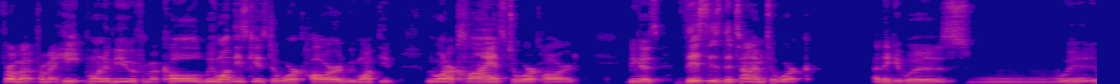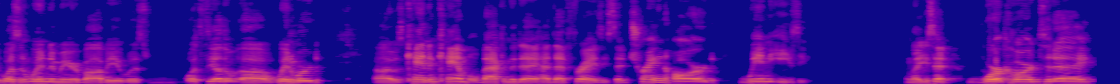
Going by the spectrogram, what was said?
from a from a heat point of view, from a cold. We want these kids to work hard. We want the we want our clients to work hard because this is the time to work. I think it was it wasn't Windermere, Bobby. It was what's the other uh, Windward? Uh, it was Cannon Campbell back in the day had that phrase. He said, "Train hard, win easy." And like you said, work hard today.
